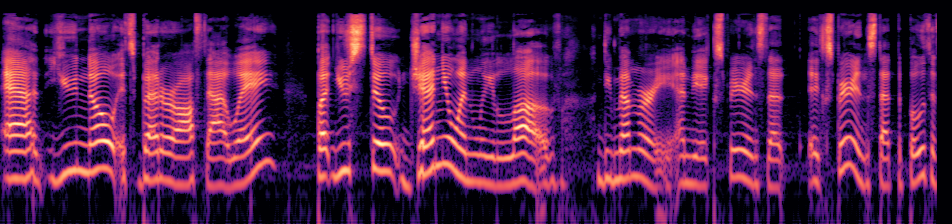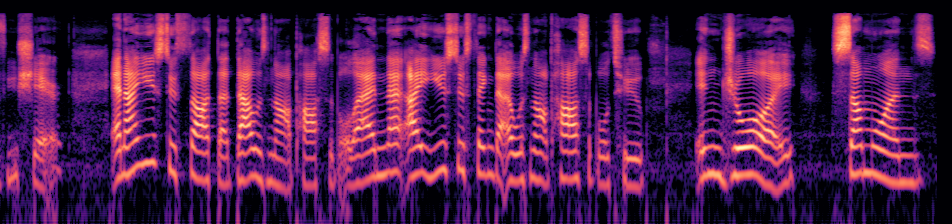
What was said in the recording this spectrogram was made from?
and you know it's better off that way but you still genuinely love the memory and the experience that experience that the both of you shared. And i used to thought that that was not possible and i used to think that it was not possible to enjoy someone's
